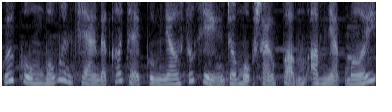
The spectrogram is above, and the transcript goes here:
cuối cùng bốn anh chàng đã có thể cùng nhau xuất hiện trong một sản phẩm âm nhạc mới.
